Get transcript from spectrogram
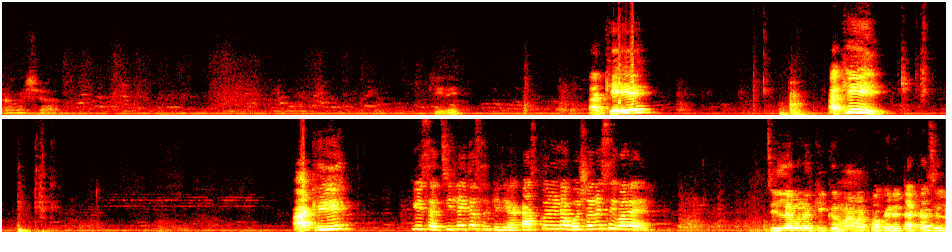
সমস্যা কি রে আখি? আখি? আখি? কি স্যার চিল্লাইতেছো কি দিয়া কাজ করি না বসে রয়েছি ঘরে? চিল্লা কি করব? আমার পকেটে টাকা ছিল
